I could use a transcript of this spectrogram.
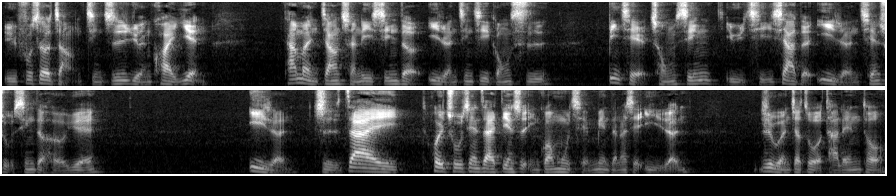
与副社长景之原快彦，他们将成立新的艺人经纪公司，并且重新与旗下的艺人签署新的合约。艺人只在会出现在电视荧光幕前面的那些艺人，日文叫做 talento。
